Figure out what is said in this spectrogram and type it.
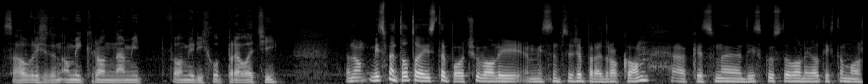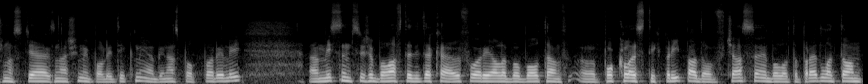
sa hovorí, že ten Omikron nami veľmi rýchlo preletí No, my sme toto isté počúvali, myslím si, že pred rokom, keď sme diskutovali o týchto možnostiach s našimi politikmi, aby nás podporili. A myslím si, že bola vtedy taká eufória, lebo bol tam e, pokles tých prípadov v čase, bolo to pred letom.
